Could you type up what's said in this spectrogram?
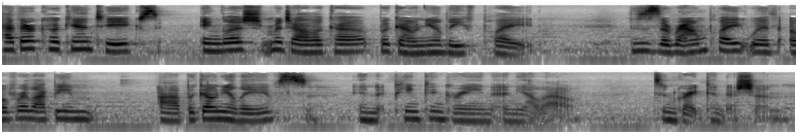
Heather Cook Antiques English Majolica Begonia Leaf Plate. This is a round plate with overlapping uh, begonia leaves in pink and green and yellow. It's in great condition.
